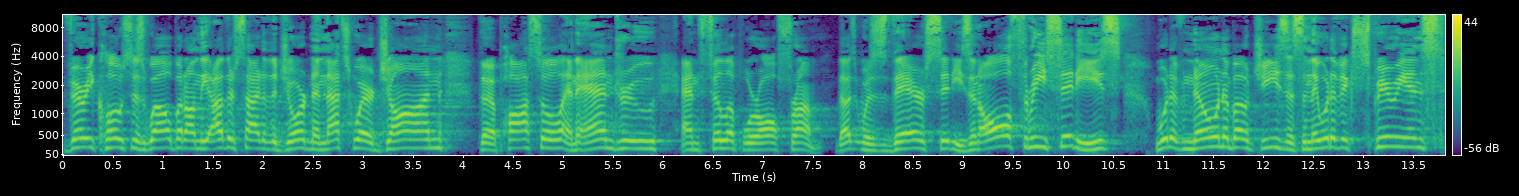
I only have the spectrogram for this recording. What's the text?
very close as well, but on the other side of the Jordan, and that's where John, the apostle, and Andrew and Philip were all from. That was their cities. And all three cities would have known about Jesus and they would have experienced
